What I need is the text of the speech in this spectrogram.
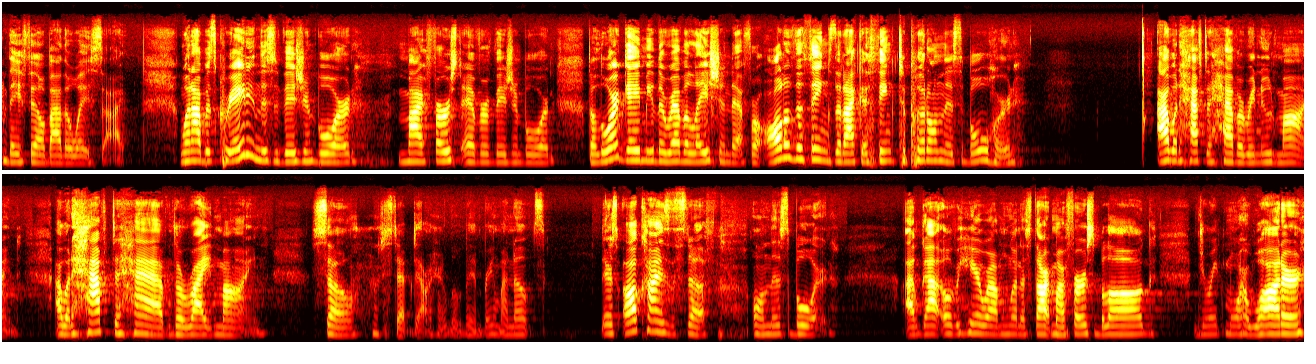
they fell by the wayside. When I was creating this vision board, my first ever vision board, the Lord gave me the revelation that for all of the things that I could think to put on this board, I would have to have a renewed mind. I would have to have the right mind. So let's step down here a little bit and bring my notes. There's all kinds of stuff on this board. I've got over here where I'm going to start my first blog, drink more water,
